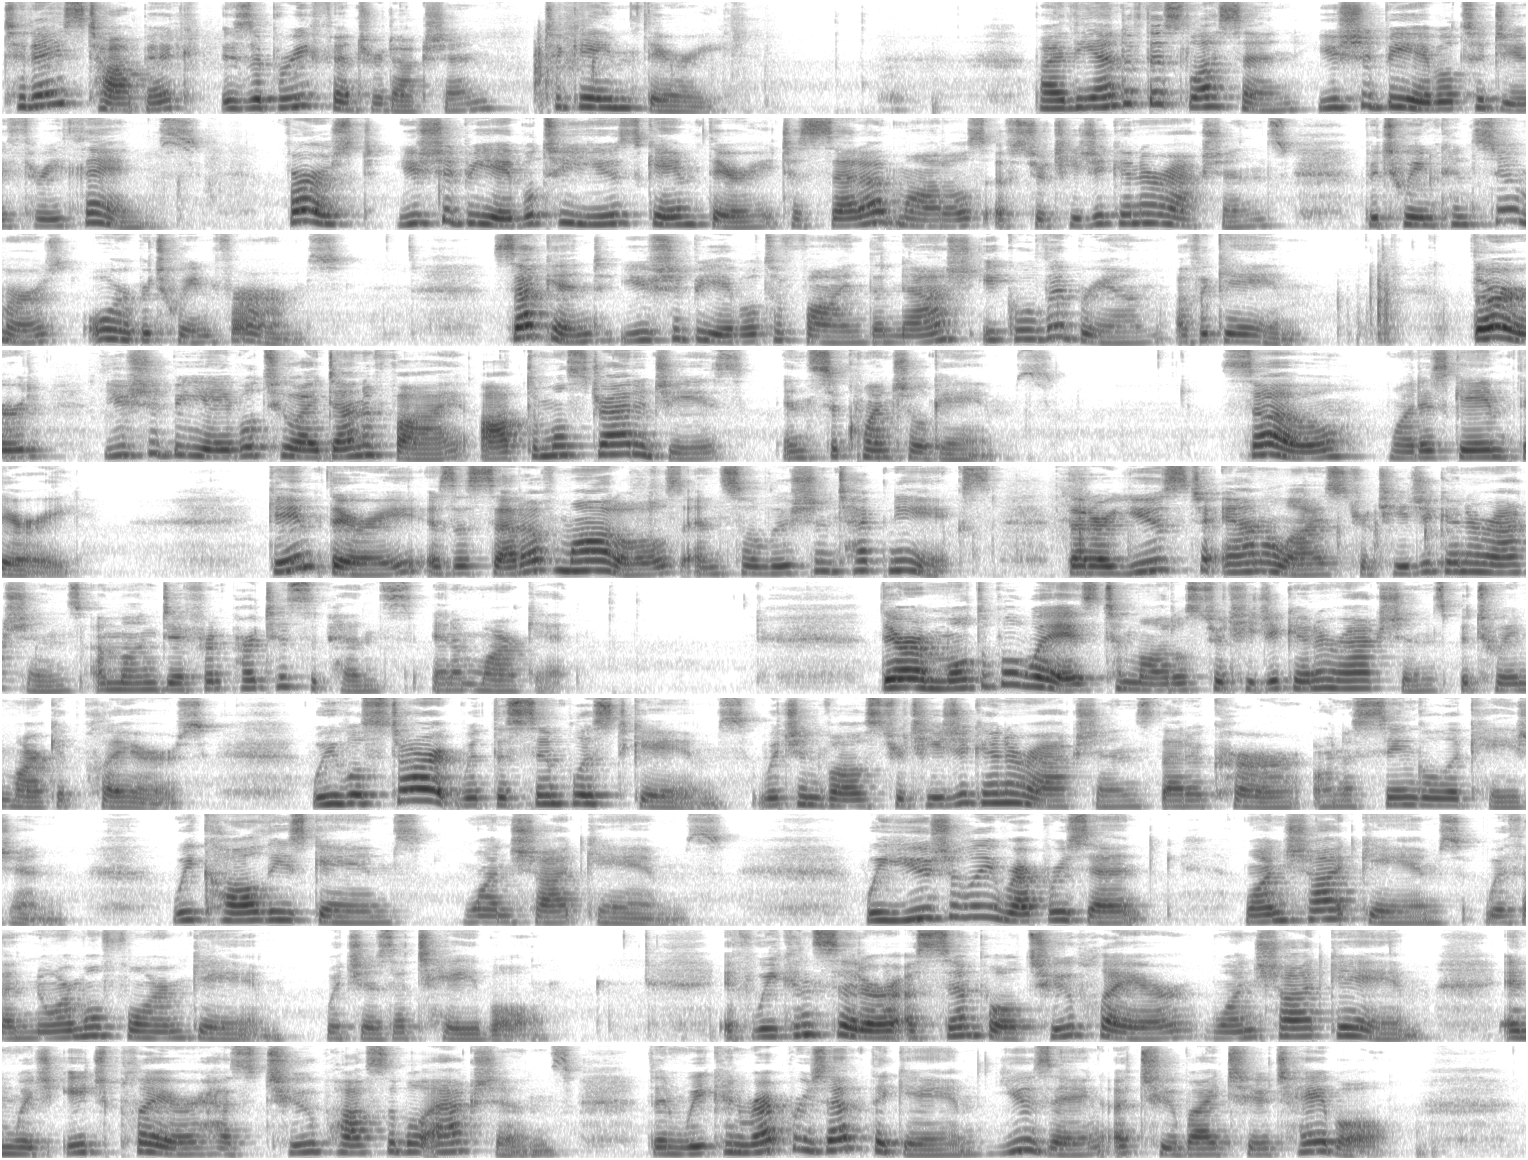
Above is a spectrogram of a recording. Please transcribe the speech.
Today's topic is a brief introduction to game theory. By the end of this lesson, you should be able to do three things. First, you should be able to use game theory to set up models of strategic interactions between consumers or between firms. Second, you should be able to find the Nash equilibrium of a game. Third, you should be able to identify optimal strategies in sequential games. So, what is game theory? Game theory is a set of models and solution techniques that are used to analyze strategic interactions among different participants in a market. There are multiple ways to model strategic interactions between market players. We will start with the simplest games, which involve strategic interactions that occur on a single occasion. We call these games one-shot games. We usually represent one-shot games with a normal form game, which is a table. If we consider a simple two-player, one-shot game in which each player has two possible actions, then we can represent the game using a 2 by 2 table.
